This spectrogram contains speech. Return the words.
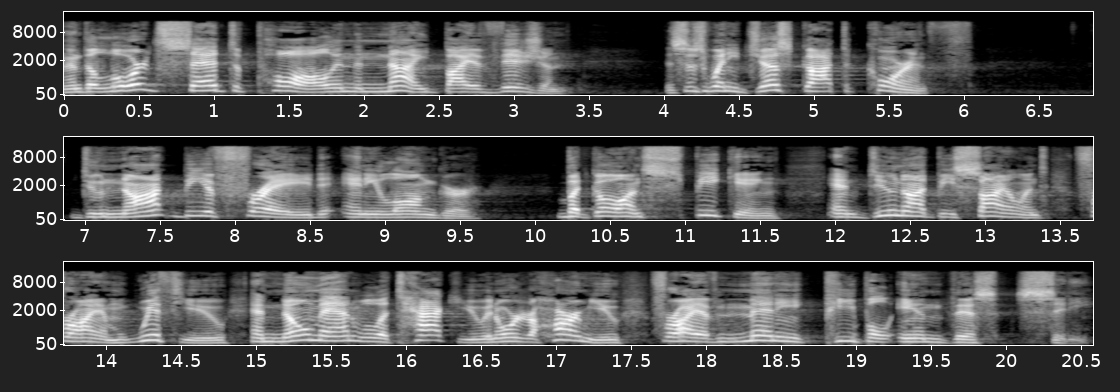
And the Lord said to Paul in the night by a vision, this is when he just got to Corinth, do not be afraid any longer but go on speaking and do not be silent, for I am with you, and no man will attack you in order to harm you, for I have many people in this city.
